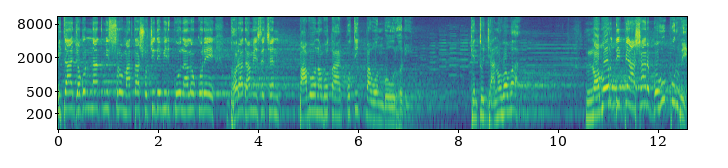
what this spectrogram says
পিতা জগন্নাথ মিশ্র মাতা শচীদেবীর কোল আলো করে ধরাধামে এসেছেন পাবন অবতার পতিত পাবন গৌরহরি কিন্তু জানো বাবা, নবদ্বীপে আসার বহু পূর্বে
